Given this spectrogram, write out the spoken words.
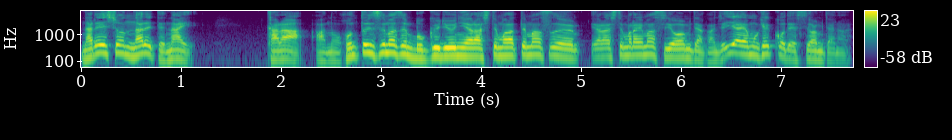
ナレーション慣れてないからあの本当にすいません僕流にやらせてもらってますやらせてもらいますよみたいな感じでいやいやもう結構ですよみたいな。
